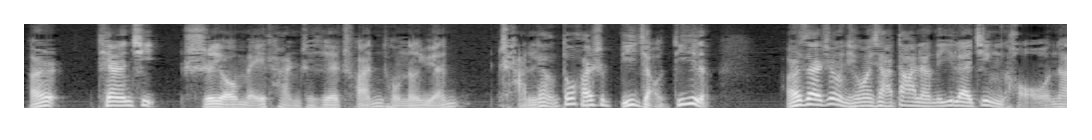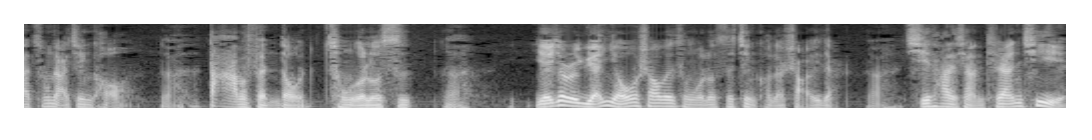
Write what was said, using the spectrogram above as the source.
而天然气、石油、煤炭这些传统能源产量都还是比较低的，而在这种情况下，大量的依赖进口，那从哪进口？啊，大部分都从俄罗斯啊，也就是原油稍微从俄罗斯进口的少一点啊，其他的像天然气、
